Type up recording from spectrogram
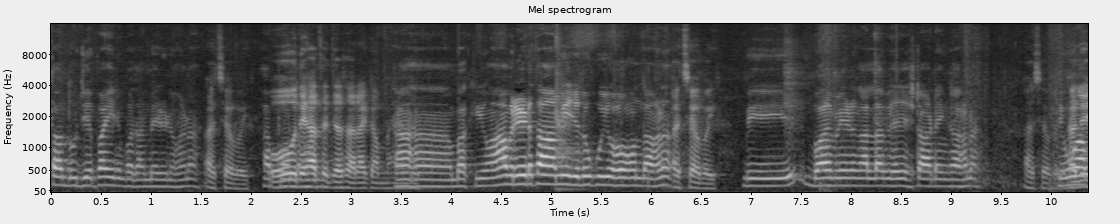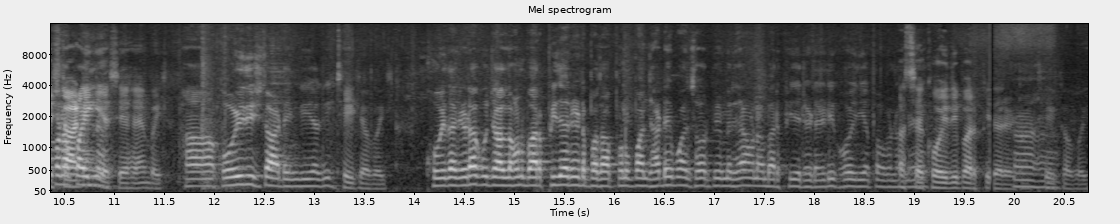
ਤਾਂ ਦੂਜੇ ਭਾਈ ਨੂੰ ਪਤਾ ਮੇਰੇ ਨੂੰ ਹਨਾ? ਅੱਛਾ ਬਾਈ। ਉਹ ਉਹਦੇ ਹੱਥ 'ਚ ਸਾਰਾ ਕੰਮ ਹੈ। ਹਾਂ ਹਾਂ ਬਾਕੀ ਉਹ ਆਮ ਰੇਟ ਤਾਂ ਆਮ ਹੀ ਹੈ ਜਦੋਂ ਕੋਈ ਉਹ ਹੁੰਦਾ ਹਨਾ? ਅੱਛਾ ਬਾਈ। ਵੀ ਬਾ ਮੇਨ ਗੱਲ ਆ ਵੀ ਹਜੇ ਸਟਾਰਟਿੰਗ ਆ ਹਨਾ? ਅੱਛਾ ਤੇ ਬਾਈ। ਉਹ ਹਲੇ ਆਪਣਾ ਸਟਾਰਟਿੰਗ ਪਹਿਲਾਂ- ਐਸੇ ਹੈ ਬਾਈ। ਹਾਂ ਖੋਏ ਦੀ ਸਟਾਰਟਿੰਗ ਹੀ ਹੈਗੀ। ਠੀਕ ਹੈ ਬਾਈ। ਖੋਏ ਦਾ ਜਿਹੜਾ ਕੋਈ ਚੱਲਦਾ ਹੁਣ ਬਰਫੀ ਦਾ ਰੇਟ ਪਤਾ ਆਪਾਂ ਨੂੰ 5 550 ਰੁਪਏ ਮੇਰੇ ਹਿਸਾਬ ਨਾਲ ਬਰਫੀ ਦਾ ਰੇਟ ਜਿਹੜੀ ਖੋਏ ਦੀ ਆਪਾਂ ਬਣਾਉਂਦੇ ਅੱਛਾ ਖੋਏ ਦੀ ਬਰਫੀ ਦਾ ਰੇਟ ਹਾਂ, ਹਾਂ। ਠੀਕ ਆ ਬਾਈ।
